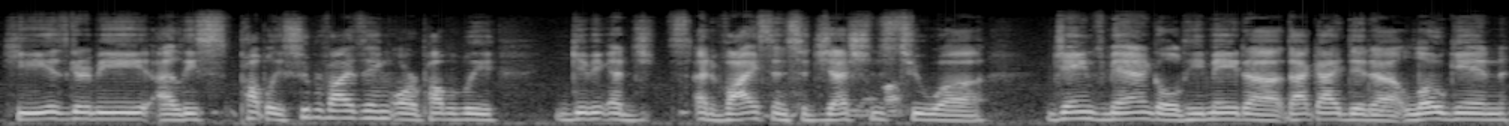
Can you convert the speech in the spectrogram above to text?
he is going to be at least probably supervising or probably giving ad- advice and suggestions Yeah. to uh, James Mangold. He made uh, that guy did uh, Logan,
